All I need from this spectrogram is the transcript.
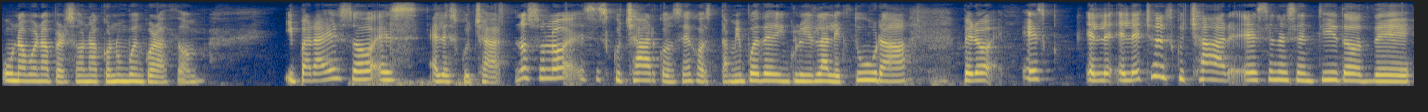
una buena persona con un buen corazón. Y para eso es el escuchar. No solo es escuchar consejos, también puede incluir la lectura, pero es el, el hecho de escuchar es en el sentido de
